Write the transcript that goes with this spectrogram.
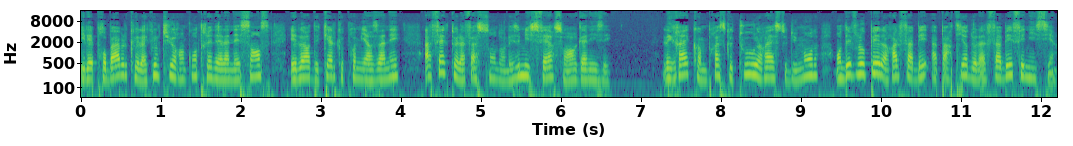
Il est probable que la culture rencontrée dès la naissance et lors des quelques premières années affecte la façon dont les hémisphères sont organisés. Les Grecs, comme presque tout le reste du monde, ont développé leur alphabet à partir de l'alphabet phénicien.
